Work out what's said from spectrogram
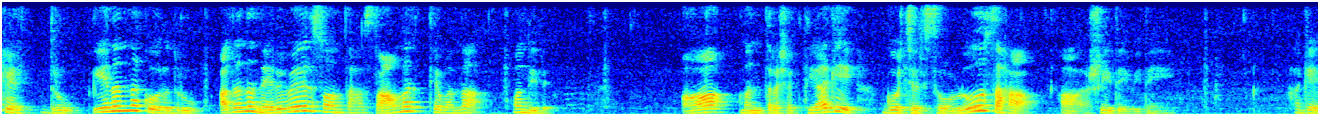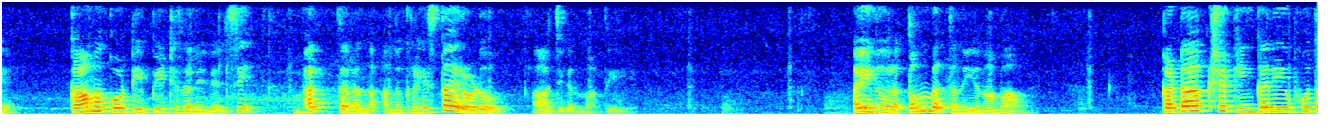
ಕೇಳಿದ್ರು, ಏನನ್ನ ಕೋರಿದ್ರು, ಅದನ್ನು ನೆರವೇರಿಸುವಂತಹ ಸಾಮರ್ಥ್ಯವನ್ನು ಹೊಂದಿದೆ. ಆ ಮಂತ್ರಶಕ್ತಿಯಾಗಿ ಗೋಚರಿಸೋಳು ಸಹ ಆ ಶ್ರೀದೇವಿನೇ. ಹಾಗೆ ಕಾಮಕೋಟಿ ಪೀಠದಲ್ಲಿ ನೆಲೆಸಿ ಭಕ್ತರನ್ನು ಅನುಗ್ರಹಿಸ್ತಾ ಇರೋಳು ಆ ಜಗನ್ಮಾತೆ. ಐನೂರ ತೊಂಬತ್ತನೆಯ ನಾಮ ಕಟಾಕ್ಷ ಕಿಂಕರೀಭೂತ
